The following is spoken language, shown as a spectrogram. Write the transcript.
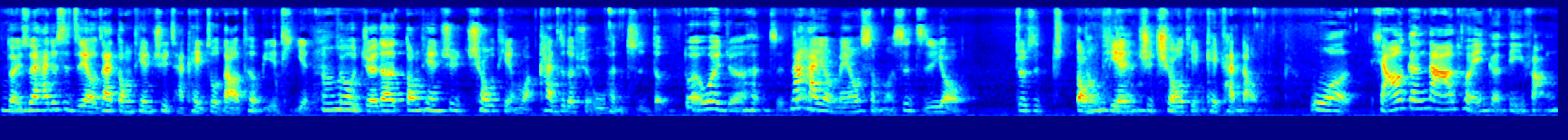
嗯、对，所以它就是只有在冬天去才可以做到特别体验。嗯、所以我觉得冬天去秋田玩看这个雪屋很值得。对，我也觉得很值得。那还有没有什么是只有就是冬天去秋田可以看到的？我想要跟大家推一个地方，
